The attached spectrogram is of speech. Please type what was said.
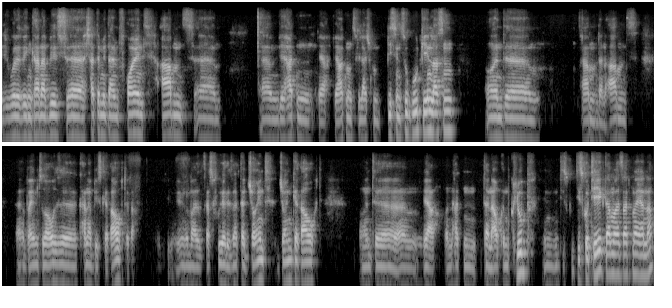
Ich wurde wegen Cannabis, äh, ich hatte mit einem Freund abends, äh, äh, wir, hatten, ja, wir hatten uns vielleicht ein bisschen zu gut gehen lassen und ähm, haben dann abends äh, bei ihm zu Hause Cannabis geraucht oder wie man das früher gesagt hat, Joint, Joint geraucht. Und äh, ja, und hatten dann auch im Club, in Diskothek damals, sagt man ja, ne?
